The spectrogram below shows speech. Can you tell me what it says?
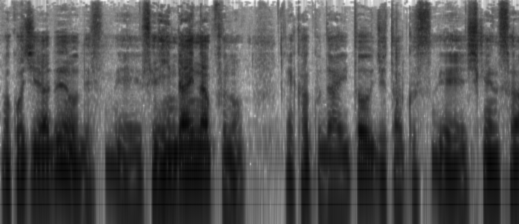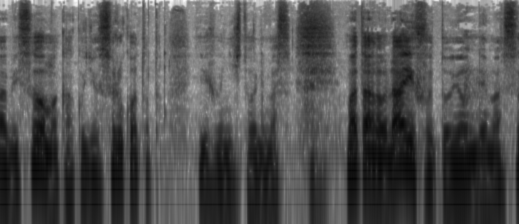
まあ、こちらでのですね、えー、製品ラインナップの拡大と受託、えー、試験サービスをまあ拡充することというふうにしております。はい、またあのライフと呼んでます、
